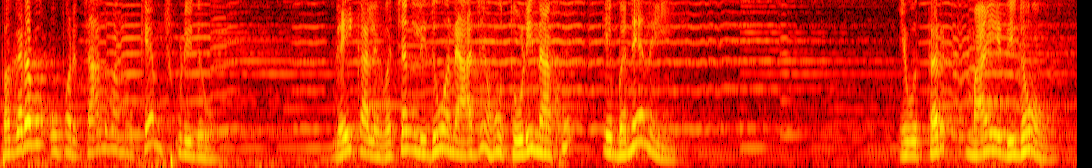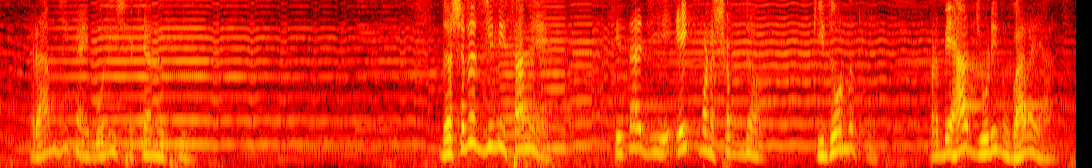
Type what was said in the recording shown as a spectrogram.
પગરવ ઉપર ચાલવાનું કેમ છોડી દઉં? ગઈકાલે વચન લીધું અને આજે હું તોડી નાખું? એ બને નહીં. એવો તર્ક માએ દીધો. રામજી કાંઈ બોલી શક્યા નથી. દશરથજીની સામે સીતાજીએ એક પણ શબ્દ કીધો નથી. પણ બે હાથ જોડીને ઊભા રહ્યા છે.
